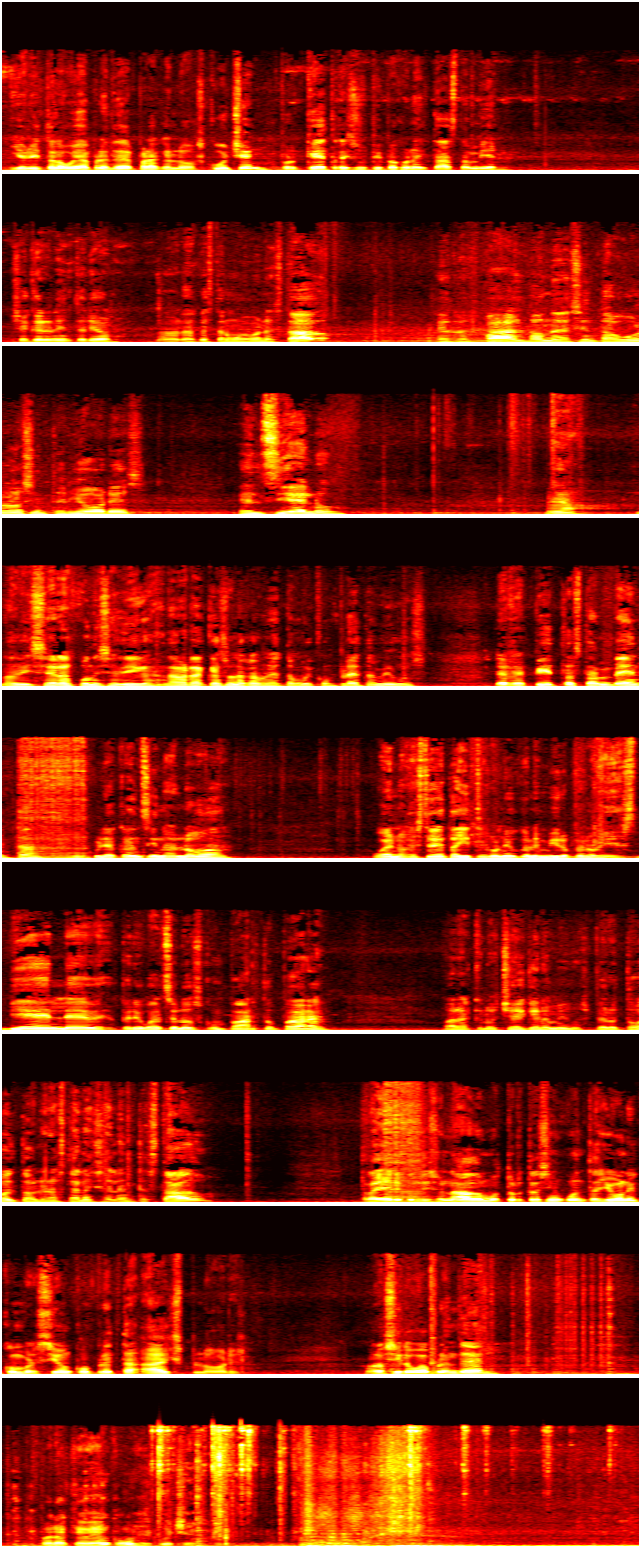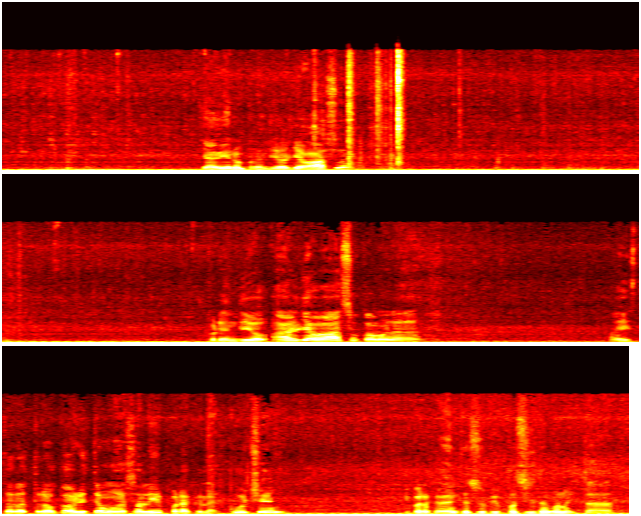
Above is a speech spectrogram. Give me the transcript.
y ahorita lo voy a prender para que lo escuchen. Porque trae sus pipas conectadas también. Chequen el interior. La verdad que está en muy buen estado el respaldo, 901 los interiores, el cielo. Mira, las viseras, pues ni se diga. La verdad que es una camioneta muy completa, amigos. Les repito, está en venta en Culiacán, Sinaloa. Bueno, este detallito es lo único que le miro, pero es bien leve. Pero igual se los comparto para, para que lo chequen, amigos. Pero todo el tablero está en excelente estado. Trae aire acondicionado, motor 351 y conversión completa a Explorer. Ahora sí lo voy a prender para que vean cómo se escucha. Ya vieron, prendió el llavazo. Prendió al llavazo, camaradas. Ahí está la troca. Ahorita me voy a salir para que la escuchen y para que vean que sus pipas están conectadas.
